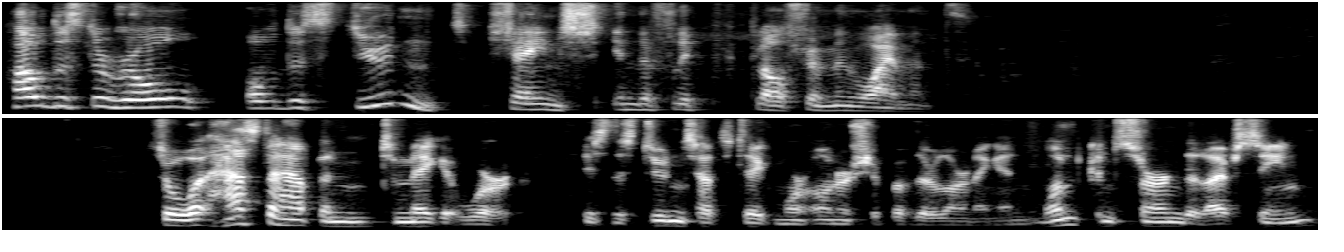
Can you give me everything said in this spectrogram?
how does the role of the student change in the flipped classroom environment? So what has to happen to make it work is the students have to take more ownership of their learning. And one concern that I've seen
